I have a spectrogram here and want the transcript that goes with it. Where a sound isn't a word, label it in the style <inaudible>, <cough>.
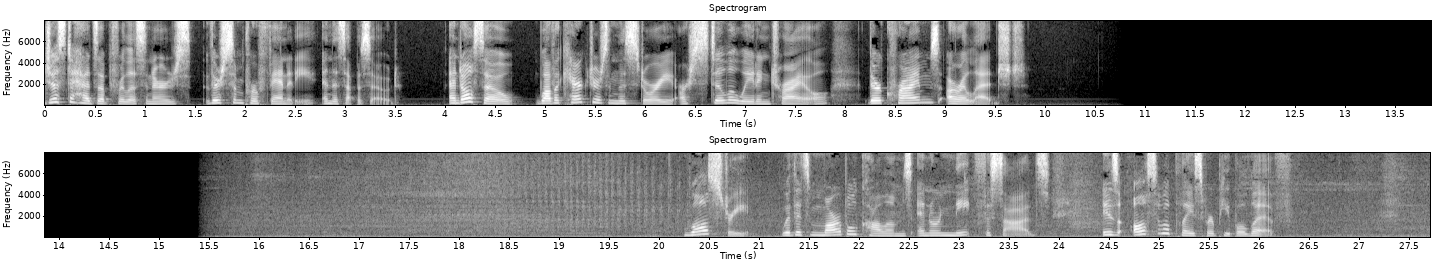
Just a heads up for listeners there's some profanity in this episode. And also, while the characters in this story are still awaiting trial, their crimes are alleged. Wall Street, with its marble columns and ornate facades, is also a place where people live.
